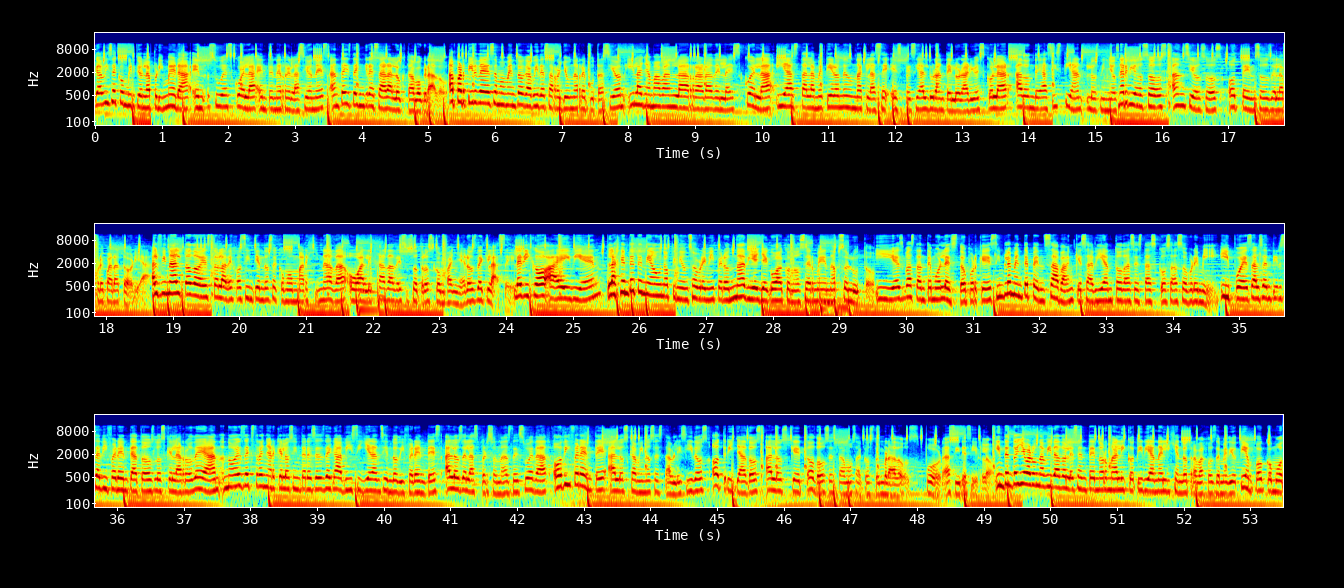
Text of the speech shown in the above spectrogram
Gaby se convirtió en la primera en su escuela en tener relaciones antes de ingresar al octavo grado. A partir de ese momento Gaby desarrolló una reputación y la llamaban la rara de la escuela y hasta la metieron en una clase especial durante el horario escolar a donde asistían los niños nerviosos, ansiosos o tensos de la preparatoria. Al final todo esto la dejó sintiéndose como marginada o alejada de sus otros compañeros de clase. Le dijo a ABN, la gente tenía una opinión sobre mí pero nadie llegó a conocerme en absoluto. Y es bastante molesto porque simplemente pensaban que sabían todas estas cosas sobre mí. Y pues al sentirse diferente a todos los que la rodean, no es de extrañar que los intereses de Gaby siguieran siendo diferentes a los de las personas de su edad o diferente a los caminos establecidos o trillados a los que todos estamos acostumbrados, por así decirlo. Intentó llevar una vida adolescente normal y cotidiana eligiendo trabajos de medio tiempo como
